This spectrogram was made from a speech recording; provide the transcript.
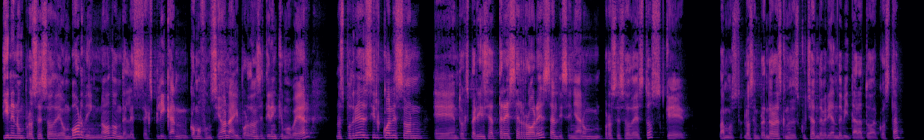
tienen un proceso de onboarding, ¿no? Donde les explican cómo funciona y por dónde se tienen que mover. ¿Nos podría decir cuáles son, eh, en tu experiencia, tres errores al diseñar un proceso de estos que, vamos, los emprendedores que nos escuchan deberían de evitar a toda costa?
